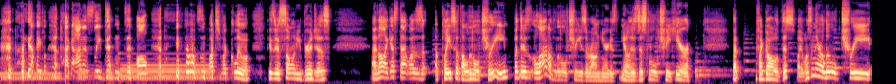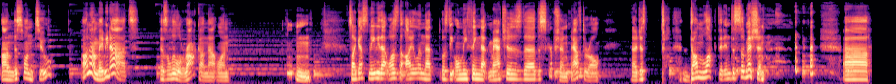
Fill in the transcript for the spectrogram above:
I, I, honestly didn't at all. that wasn't much of a clue, because there's so many bridges. I thought, I guess that was a place with a little tree, but there's a lot of little trees around here, because, you know, there's this little tree here. But if I go this way, wasn't there a little tree on this one too? Oh no, maybe not. There's a little rock on that one. Hmm. So I guess maybe that was the island that was the only thing that matches the description, after all. I just dumb lucked it into submission. uh,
